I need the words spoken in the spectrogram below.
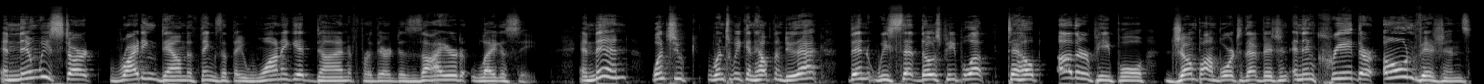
And then we start writing down the things that they want to get done for their desired legacy. And then once you once we can help them do that, then we set those people up to help other people jump on board to that vision and then create their own visions.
